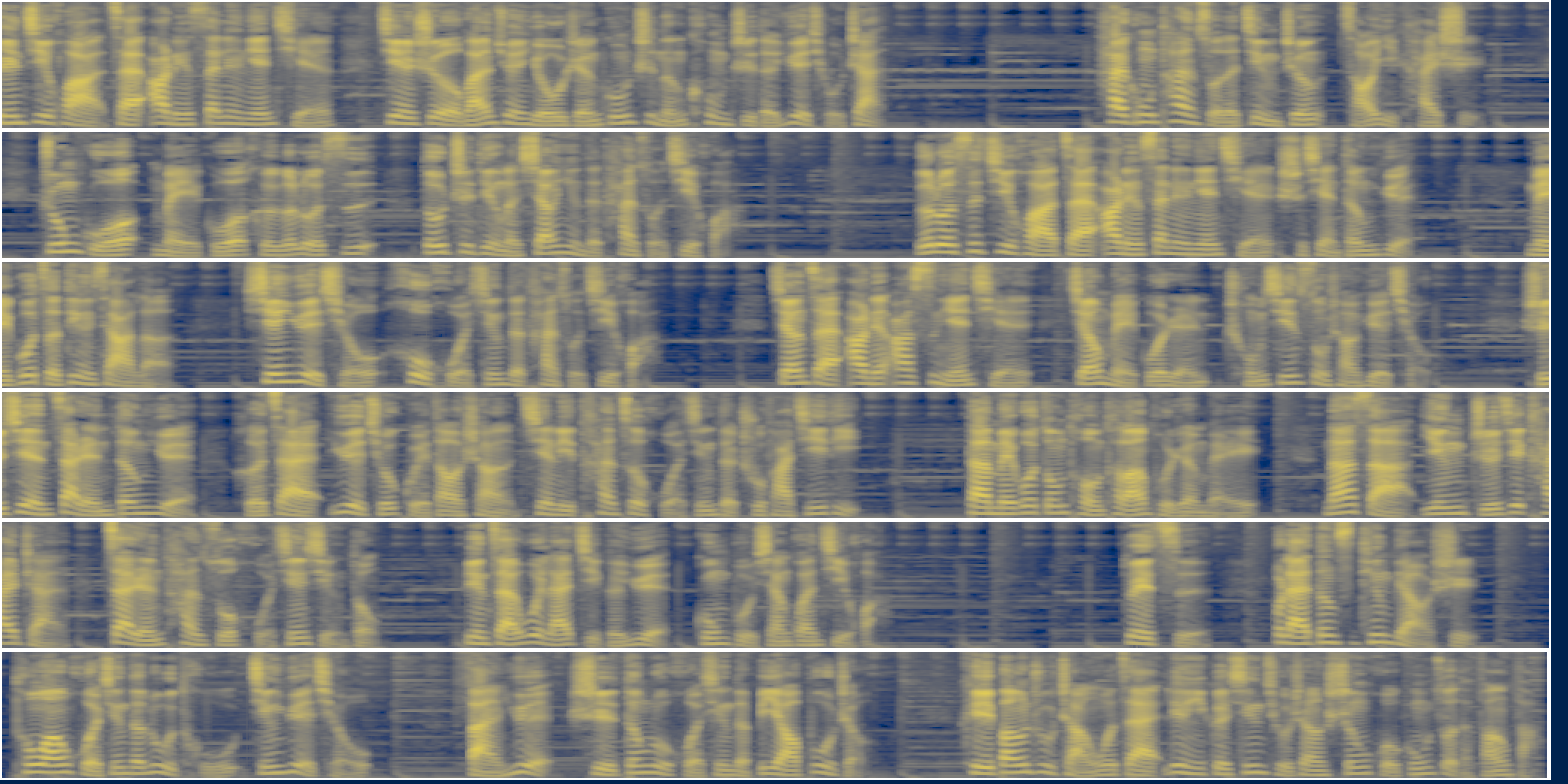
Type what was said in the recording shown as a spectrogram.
并计划在2030年前建设完全由人工智能控制的月球站。太空探索的竞争早已开始。中国、美国和俄罗斯都制定了相应的探索计划。俄罗斯计划在二零三零年前实现登月，美国则定下了先月球后火星的探索计划，将在二零二四年前将美国人重新送上月球，实现载人登月和在月球轨道上建立探测火星的出发基地。但美国总统特朗普认为，NASA 应直接开展载人探索火星行动，并在未来几个月公布相关计划。对此，布莱登斯汀表示，通往火星的路途经月球，返月是登陆火星的必要步骤，可以帮助掌握在另一个星球上生活工作的方法。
